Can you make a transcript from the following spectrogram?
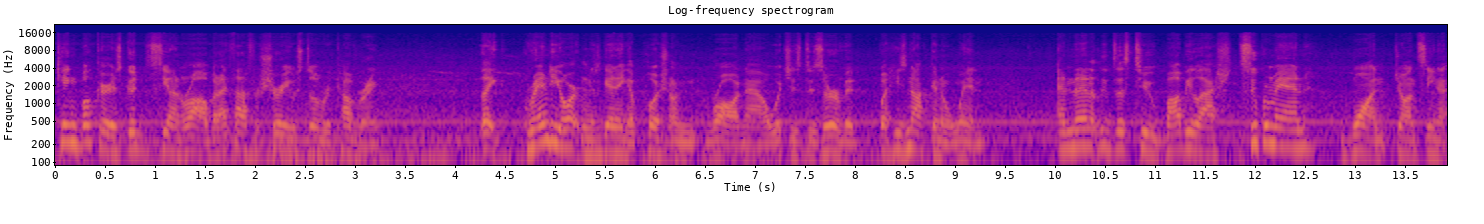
King Booker is good to see on Raw, but I thought for sure he was still recovering like Randy Orton is getting a push on Raw now, which is deserved, but he's not gonna win. And then it leads us to Bobby Lash, Superman one, John Cena,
